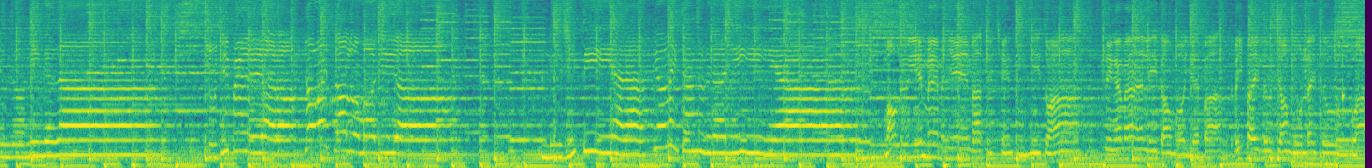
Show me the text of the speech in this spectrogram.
လူတော်မင်္ဂလာလူကြီးပေးရတာပြောလိုက်တာလို့မကြီးရလူကြီးပြရတာပြောလိုက်တာလူတကာကြီးရာမောင်လူရင်မဲမငင်းပါသူချင်းသူကြီးသွားသင်္ကမလေးကောင်းပေါ်ရက်ပါတပိတ်ပိုက်လို့ကြောင်းကိုလိုက်စို့ကွာ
